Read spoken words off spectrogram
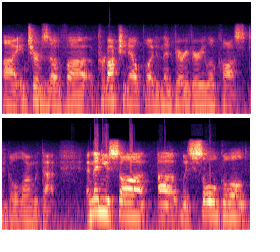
uh, in terms of uh, production output, and then very very low costs to go along with that. And then you saw uh, with SolGold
